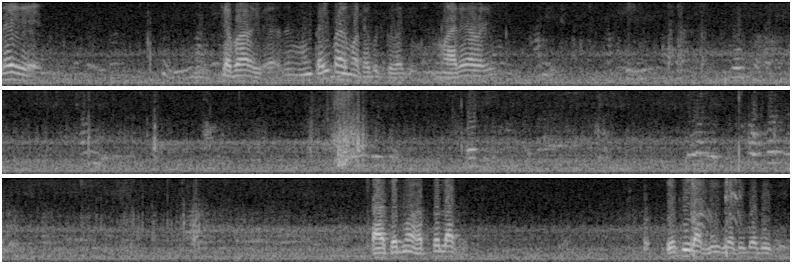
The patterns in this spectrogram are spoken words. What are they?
લઈ લે. હું કઈ પાસે માથાકૂટ કરવા મારે આવે. સાસઠ નો સત્તર લાખ એસી લાખની જતી બધી થઈ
